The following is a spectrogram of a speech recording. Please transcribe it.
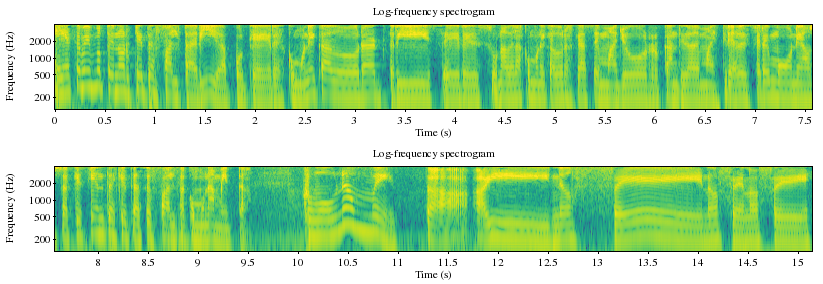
En ese mismo tenor, ¿qué te faltaría? Porque eres comunicadora, actriz, eres una de las comunicadoras que hace mayor cantidad de maestrías de ceremonias. O sea, ¿qué sientes que te hace falta como una meta? Como una meta. Ay, no sé, no sé, no sé.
